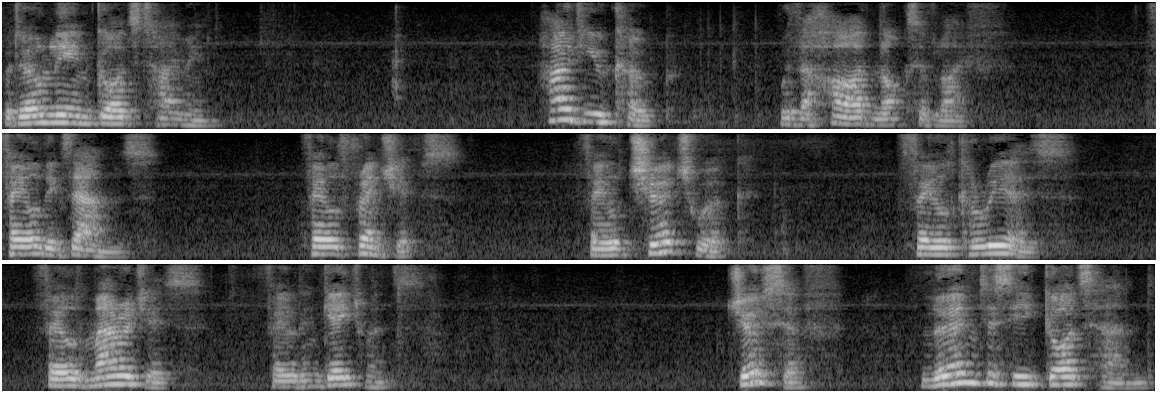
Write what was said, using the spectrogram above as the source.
but only in God's timing. How do you cope with the hard knocks of life. Failed exams, failed friendships, failed church work, failed careers, failed marriages, failed engagements. Joseph learned to see God's hand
